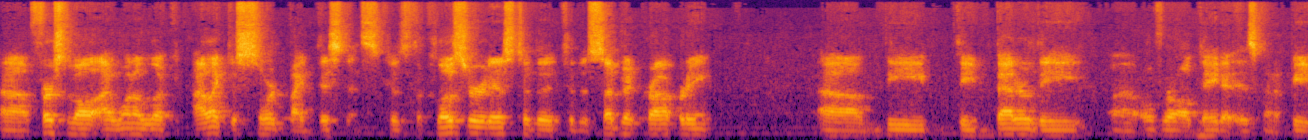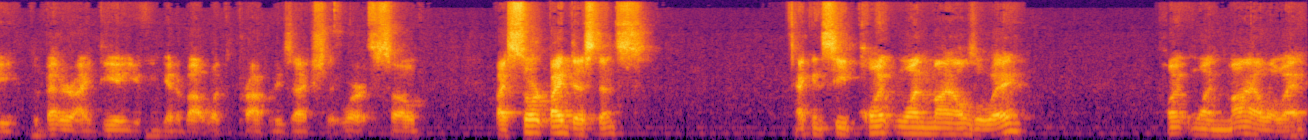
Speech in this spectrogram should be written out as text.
uh, first of all, I want to look. I like to sort by distance because the closer it is to the to the subject property, uh, the the better the uh, overall data is going to be. The better idea you can get about what the property is actually worth. So, if I sort by distance, I can see 0.1 miles away, 0.1 mile away.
